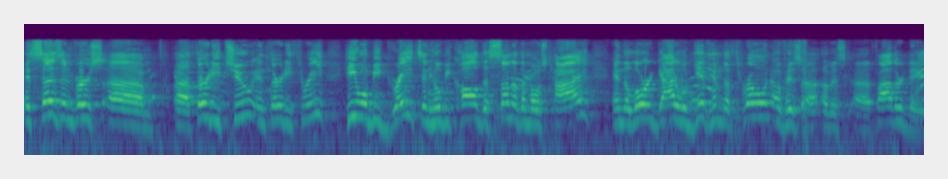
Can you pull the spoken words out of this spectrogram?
It says in verse um, uh, 32 and 33 He will be great and he'll be called the Son of the Most High and the Lord God will give him the throne of his, uh, of his uh, father David.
